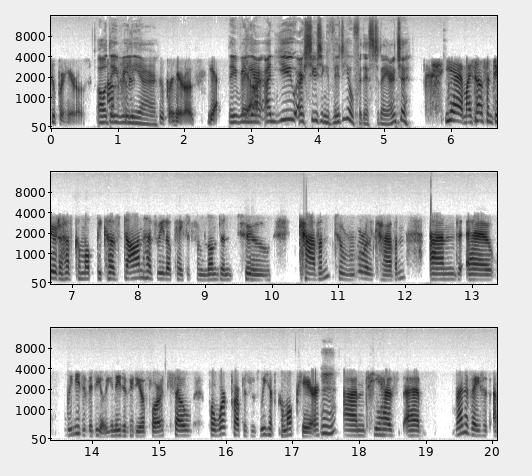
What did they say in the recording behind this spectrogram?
superheroes. Oh, they really are. superheroes. Yeah, They really are. are. And you are shooting a video for this today, aren't you? Yeah, myself and Deirdre have come up because Don has relocated from London to Cavan, to rural Cavan, and uh, we need a video. You need a video for it. So, for work purposes, we have come up here, and he has uh, renovated a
